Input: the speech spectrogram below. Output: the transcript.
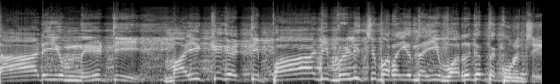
താടിയും നീട്ടി മൈക്ക് കെട്ടി പാടി വിളിച്ചു പറയുന്ന ഈ വർഗത്തെ കുറിച്ച്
